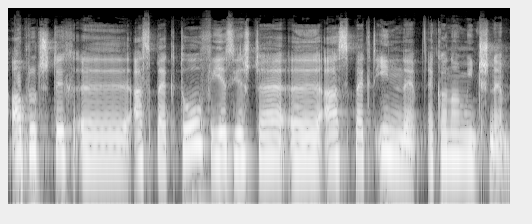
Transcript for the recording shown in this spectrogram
Oprócz tych e, aspektów jest jeszcze e, aspekt inny, ekonomiczny.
